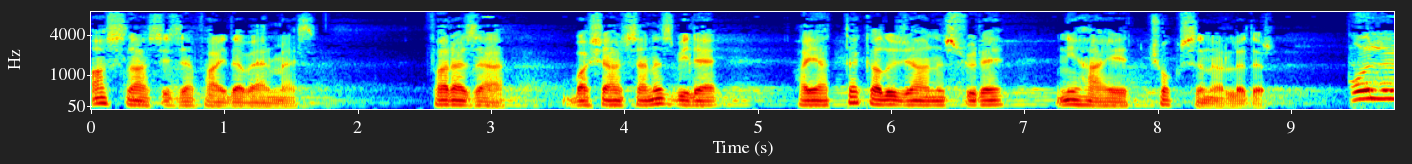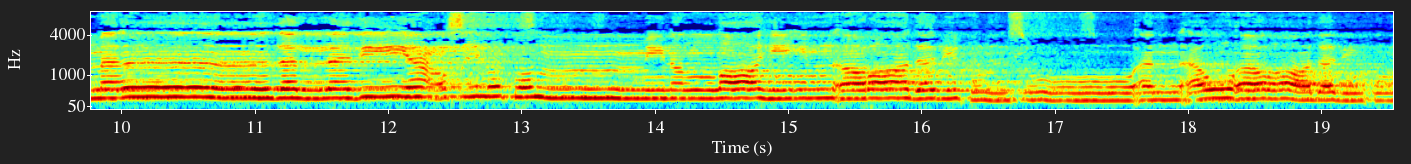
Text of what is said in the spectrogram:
asla size fayda vermez. Faraza, başarsanız bile, hayatta kalacağınız süre, nihayet çok sınırlıdır. قُلْ مَنْ ذَا الَّذ۪ي يَعْصِمُكُمْ مِنَ اللّٰهِ اِنْ أَرَادَ بِكُمْ سُوءًا اَوْ أَرَادَ بِكُمْ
